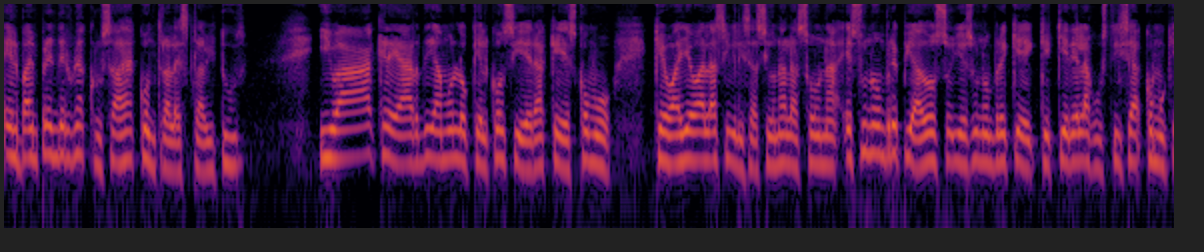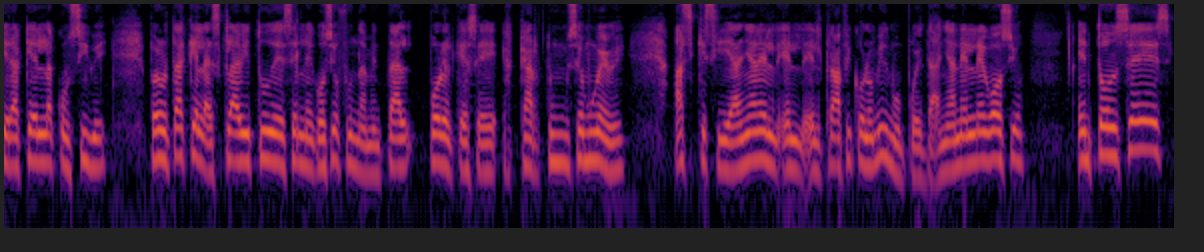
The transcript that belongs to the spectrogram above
él va a emprender una cruzada contra la esclavitud y va a crear, digamos, lo que él considera que es como que va a llevar la civilización a la zona. Es un hombre piadoso y es un hombre que, quiere la justicia como quiera que él la concibe, pero ahorita que la esclavitud es el negocio fundamental por el que se Khartoum se mueve, así que si dañan el, el, el tráfico lo mismo, pues dañan el negocio. Entonces,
